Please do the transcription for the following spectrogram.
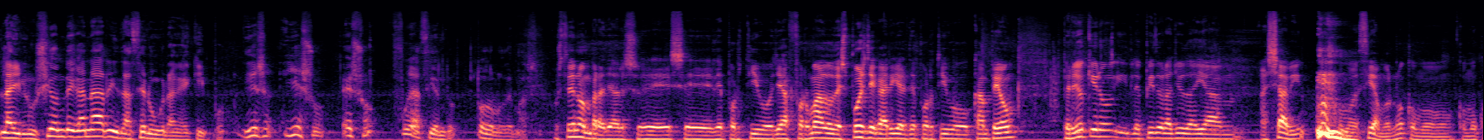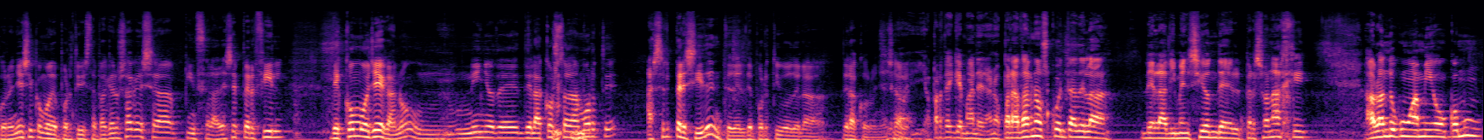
la ilusión de ganar y de hacer un gran equipo. Y eso, y eso, eso fue haciendo todo lo demás. Usted nombra ya ese, deportivo ya formado, después llegaría el deportivo campeón. Pero yo quiero y le pido la ayuda ahí a, Xavi, como decíamos, ¿no? como, como coreñés y como deportivista, para que nos haga esa pincelada, ese perfil de cómo llega ¿no? un, niño de, la Costa de la Morte a ser presidente del Deportivo de la, de la Coruña. y aparte de qué manera, ¿no? Para darnos cuenta de la, de la dimensión del personaje, hablando con un amigo común,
